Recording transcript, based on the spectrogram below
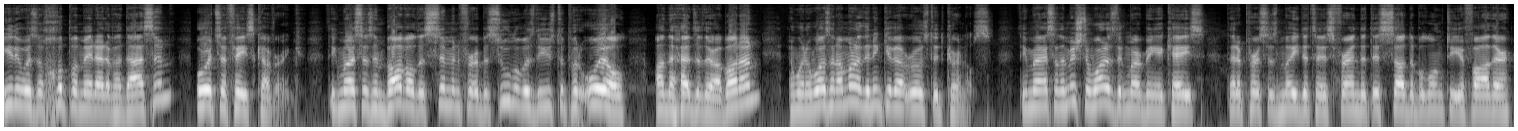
Either it was a chuppah made out of hadassim, or it's a face covering. The Gemara says in Bavel, the simon for a basula was they used to put oil on the heads of their Rabbanan, and when it wasn't almana, they didn't give out roasted kernels. The Gemara asks on the Mishnah, why does the Gemara bring a case that a person is made to his friend that this sada belonged to your father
